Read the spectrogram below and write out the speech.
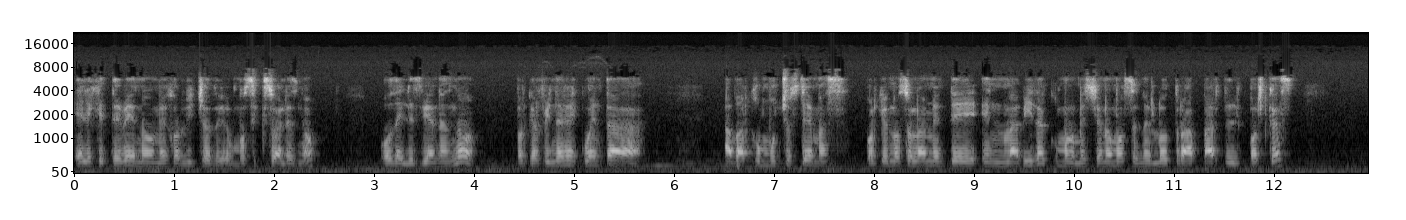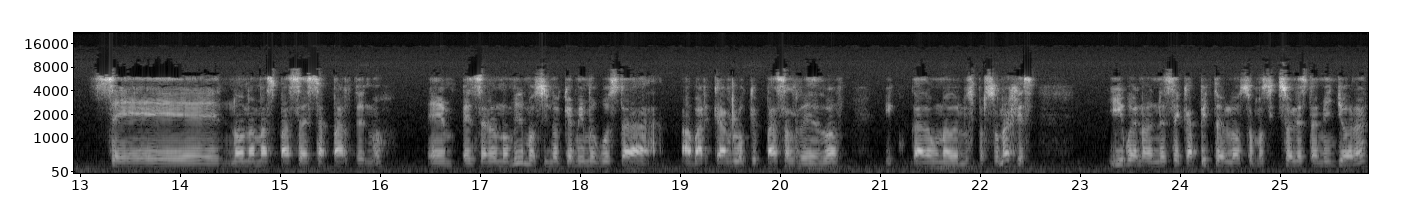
LGTB, ¿no? Mejor dicho, de homosexuales, ¿no? O de lesbianas, no. Porque al final de cuenta abarco muchos temas, porque no solamente en la vida, como lo mencionamos en el otro aparte del podcast, se no nada más pasa esa parte, ¿no? En pensar en uno mismo, sino que a mí me gusta abarcar lo que pasa alrededor y cada uno de los personajes. Y bueno, en este capítulo los homosexuales también lloran,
